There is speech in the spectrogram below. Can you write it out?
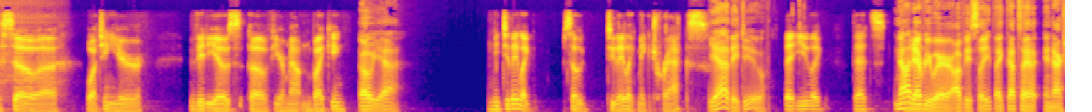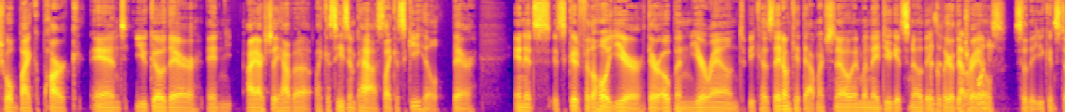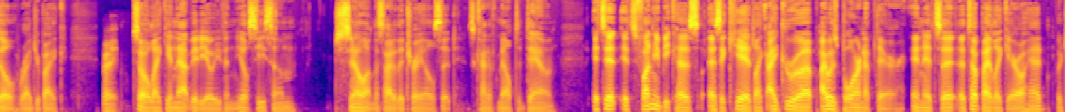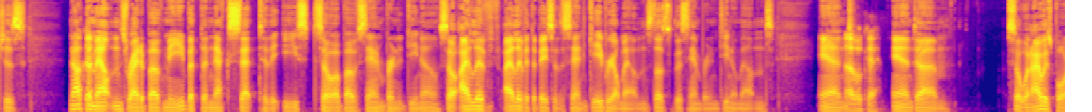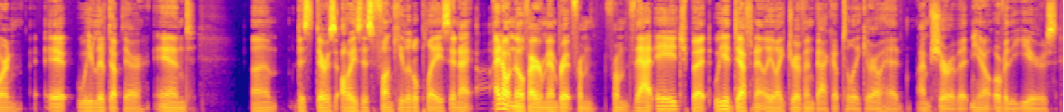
So, uh, watching your videos of your mountain biking. Oh yeah, I mean, do they like? So, do they like make tracks yeah, they do. that you like? That's Not I mean, everywhere, obviously. Like that's a, an actual bike park, and you go there, and I actually have a like a season pass, like a ski hill there, and it's it's good for the whole year. They're open year round because they don't get that much snow, and when they do get snow, they clear the California. trails so that you can still ride your bike. Right. So, like in that video, even you'll see some snow on the side of the trails that it's kind of melted down. It's it. It's funny because as a kid, like I grew up, I was born up there, and it's a it's up by Lake Arrowhead, which is not the mountains right above me, but the next set to the east, so above San Bernardino. So I live I live at the base of the San Gabriel Mountains. Those are the San Bernardino Mountains, and Oh, okay. and um, so when I was born, it, we lived up there, and um, this there was always this funky little place, and I I don't know if I remember it from from that age, but we had definitely like driven back up to Lake Arrowhead. I'm sure of it, you know, over the years,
